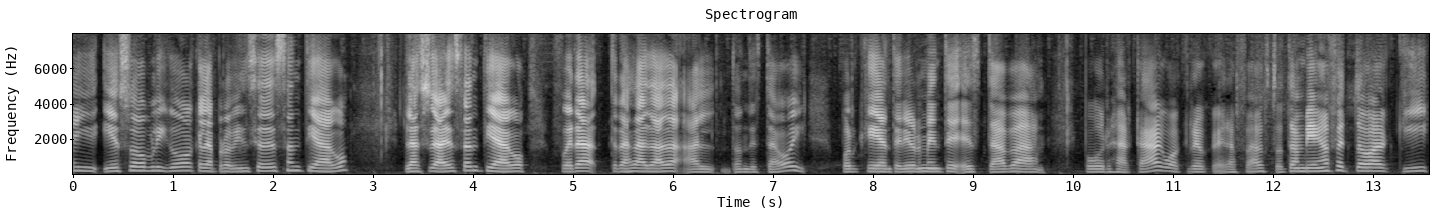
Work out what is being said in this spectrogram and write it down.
y eso obligó a que la provincia de Santiago, la ciudad de Santiago, fuera trasladada al donde está hoy, porque anteriormente estaba por Jacagua, creo que era Fausto. También afectó aquí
